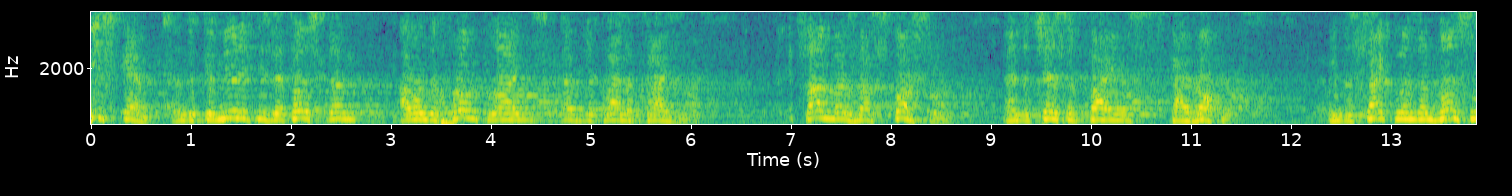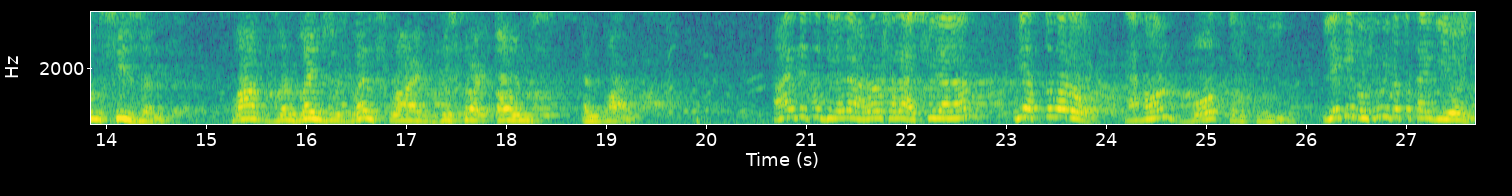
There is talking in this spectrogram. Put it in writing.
These camps and the communities that host them are on the front lines of the climate crisis. Summers are scorching and the chance of fires skyrockets. In the cyclone and monsoon season, floods and lands- landslides, destroy homes and lives. আমি দেখতে দুই হাজার আঠারো সালে অসুবিধা তো তাই গিয়েই,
